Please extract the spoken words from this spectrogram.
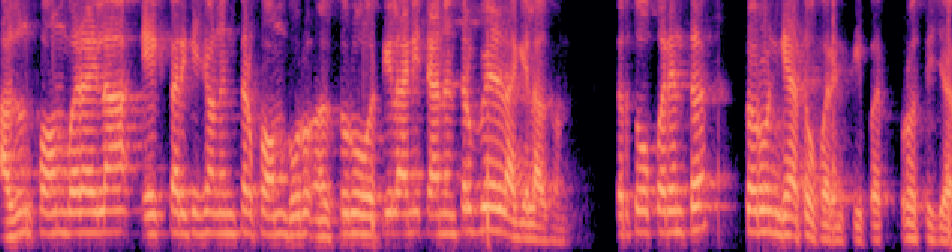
अजून फॉर्म भरायला एक तारखेच्या नंतर फॉर्म सुरू होतील आणि त्यानंतर वेळ लागेल अजून. तर तोपर्यंत करून घ्या तोपर्यंत ती प्रोसिजर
